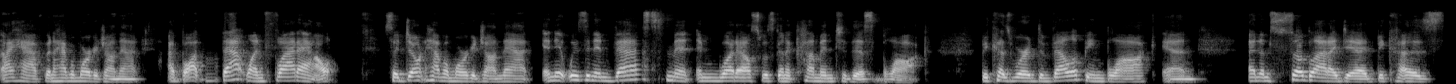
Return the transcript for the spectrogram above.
I have, but I have a mortgage on that. I bought that one flat out so don't have a mortgage on that. And it was an investment in what else was going to come into this block because we're a developing block and and I'm so glad I did because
